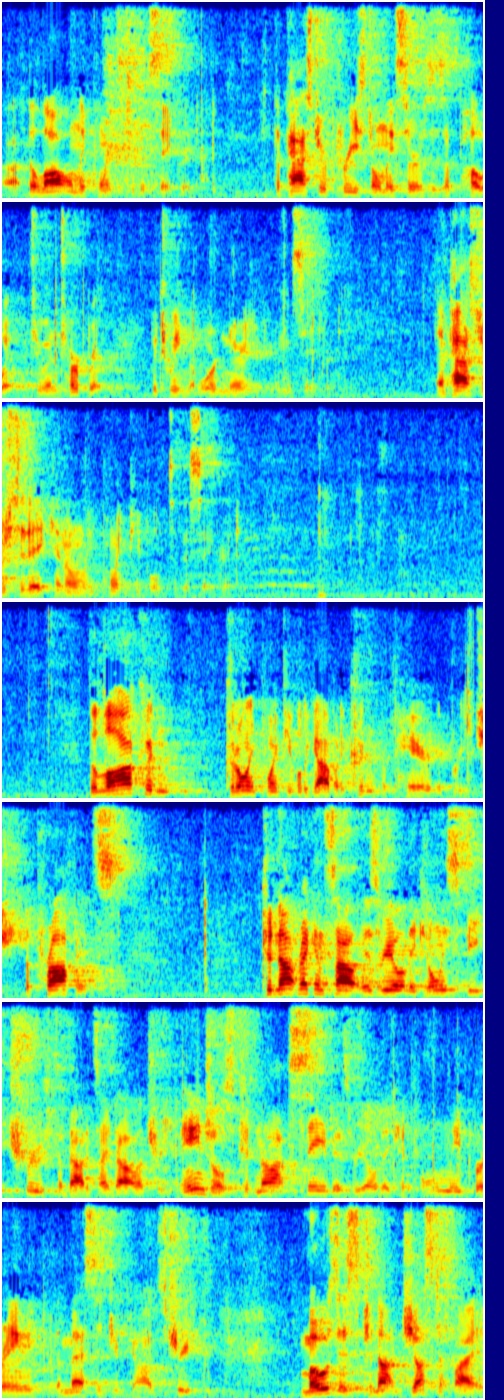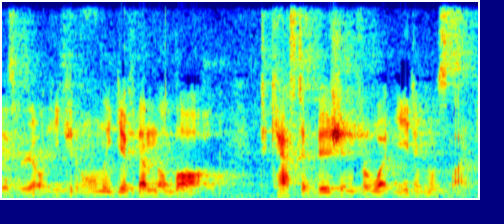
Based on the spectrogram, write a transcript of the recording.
uh, the law only points to the sacred. The pastor priest only serves as a poet to interpret between the ordinary and the sacred. And pastors today can only point people to the sacred. The law couldn't, could only point people to God, but it couldn't repair the breach. The prophets could not reconcile Israel, they could only speak truth about its idolatry. Angels could not save Israel, they could only bring the message of God's truth. Moses could not justify Israel, he could only give them the law to cast a vision for what Eden was like.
